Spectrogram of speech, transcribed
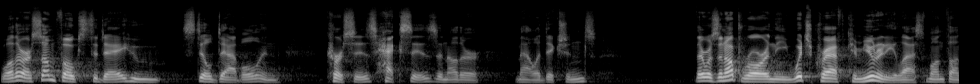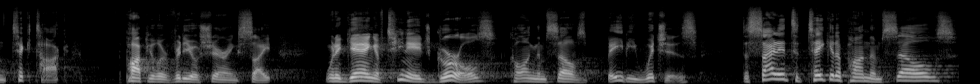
Well, there are some folks today who still dabble in curses, hexes, and other maledictions. There was an uproar in the witchcraft community last month on TikTok, the popular video sharing site when a gang of teenage girls, calling themselves baby witches, decided to take it upon themselves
